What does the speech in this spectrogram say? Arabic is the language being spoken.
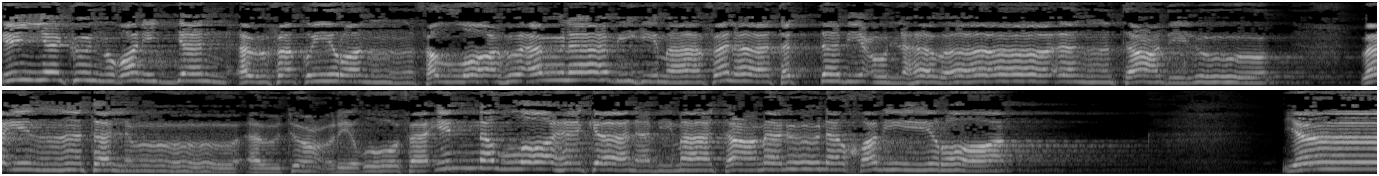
إن يكن غنيا أو فقيرا فالله أولى بهما فلا تتبعوا الهوى أن تعدلوا وإن تلموا أو تعرضوا فإن الله كان بما تعملون خبيراً يا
